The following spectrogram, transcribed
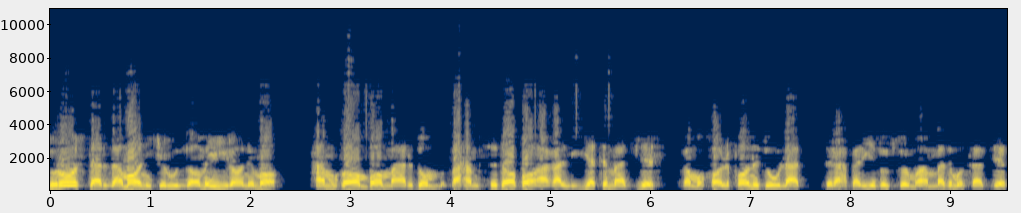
درست در زمانی که روزنامه ایران ما همگام با مردم و همصدا با اقلیت مجلس و مخالفان دولت به رهبری دکتر محمد مصدق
